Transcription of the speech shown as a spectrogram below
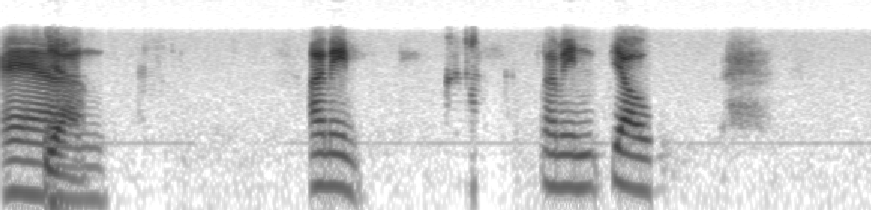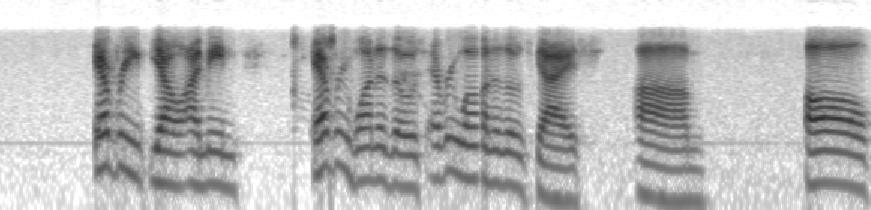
And Yeah. I mean, I mean, you know, every, you know, I mean, every one of those, every one of those guys, um, all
